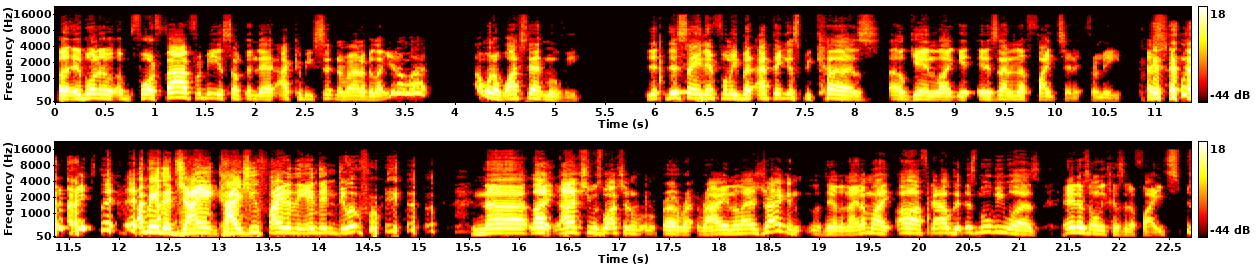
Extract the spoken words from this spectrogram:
But it one of for five for me is something that I could be sitting around and be like, you know what? I want to watch that movie. Th- This ain't it for me, but I think it's because again, like it, it is not enough fights in it for me. That's the only reason. I mean, the giant kaiju fight at the end didn't do it for you. Nah, like I actually was watching uh, Raya and the Last Dragon the other night. I'm like, oh, I forgot how good this movie was, and it was only because of the fights.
